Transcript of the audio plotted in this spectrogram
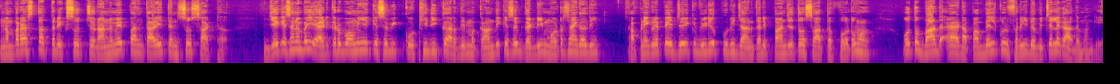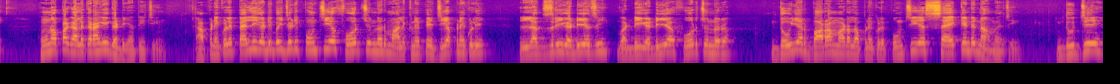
ਨੰਬਰ ਹੈ 7714945360 ਜੇ ਕਿਸੇ ਨੇ ਬਈ ਐਡ ਕਰਵਾਉਣੀ ਹੈ, ਕਿਸੇ ਵੀ ਕੋਠੀ ਦੀ, ਘਰ ਦੀ, ਮਕਾਨ ਦੀ, ਕਿਸੇ ਵੀ ਗੱਡੀ, ਮੋਟਰਸਾਈਕਲ ਦੀ ਆਪਣੇ ਕੋਲੇ ਭੇਜੋ ਇੱਕ ਵੀਡੀਓ ਪੂਰੀ ਜਾਣਕਾਰੀ 5 ਤੋਂ 7 ਫੋਟੋਆਂ, ਉਹ ਤੋਂ ਬਾਅਦ ਐਡ ਆਪਾਂ ਬਿਲਕੁਲ ਫ੍ਰੀ ਦੇ ਵਿੱਚ ਲਗਾ ਦੇਵਾਂਗੇ। ਹੁਣ ਆਪਾਂ ਗੱਲ ਕਰਾਂਗੇ ਗੱਡੀਆਂ ਦੀ ਜੀ। ਆਪਣੇ ਕੋਲੇ ਪਹਿਲੀ ਗੱਡੀ ਬਈ ਜਿਹੜੀ ਪਹੁੰਚੀ ਹੈ ਫੋਰਚੂਨਰ ਮਾਲਕ ਨੇ ਭੇਜੀ ਆਪਣੇ ਕੋਲੇ। ਲਗਜ਼ਰੀ ਗੱਡੀ ਹੈ ਜੀ, ਵੱਡੀ ਗੱਡੀ ਹੈ ਫੋਰਚੂਨਰ 2012 ਮਾਡਲ ਆਪਣੇ ਕੋਲੇ ਪਹੁੰਚੀ ਹੈ ਸੈਕਿੰਡ ਨਾਮ ਹੈ ਜੀ। ਦੂਜੇ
